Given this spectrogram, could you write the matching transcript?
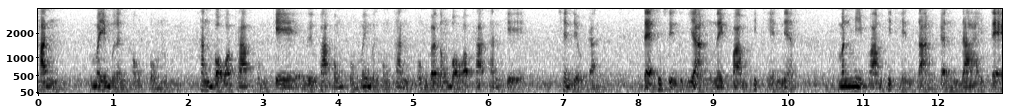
ท่านไม่เหมือนของผม ท่านบอกว่าพระผมเกย์หรือพระของผมไม่เหมือนของท่าน ผมก็ต้องบอกว่าพระท่านเกย์เช่นเดียวกัน แต่ทุกสิ่งทุกอย่างในความคิดเห็นเนี่ย มันมีความคิดเห็นต่างกันได้ แต่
